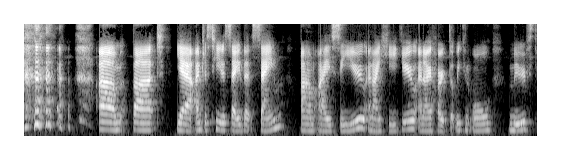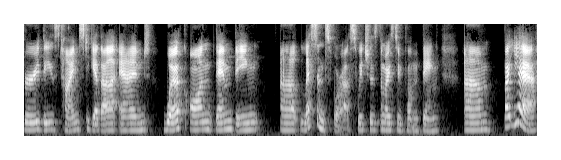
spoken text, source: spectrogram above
um, but yeah, I'm just here to say that same. Um, I see you and I hear you, and I hope that we can all move through these times together and work on them being uh, lessons for us, which is the most important thing. Um, but yeah,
